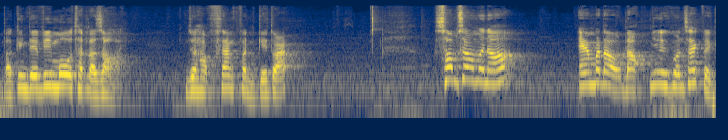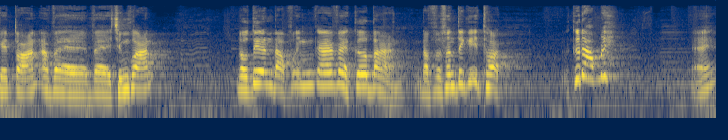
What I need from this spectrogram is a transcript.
và kinh tế vi mô thật là giỏi. Rồi học sang phần kế toán. Song song với nó em bắt đầu đọc những cuốn sách về kế toán à về về chứng khoán. Đầu tiên đọc những cái về cơ bản đọc về phân tích kỹ thuật. Cứ đọc đi. Đấy,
